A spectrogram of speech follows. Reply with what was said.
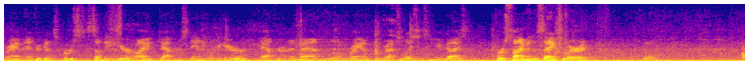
Graham Entrican's first Sunday here, right? Catherine's standing over here. Catherine and Matt, little Graham, congratulations to you guys. First time in the sanctuary. So,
